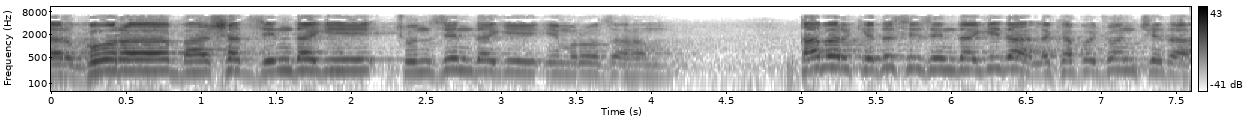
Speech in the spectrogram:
درګور باشد زندگی چون زندگی امروز هم قبر کې د سي زندگی ده لکه په ژوند چې ده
